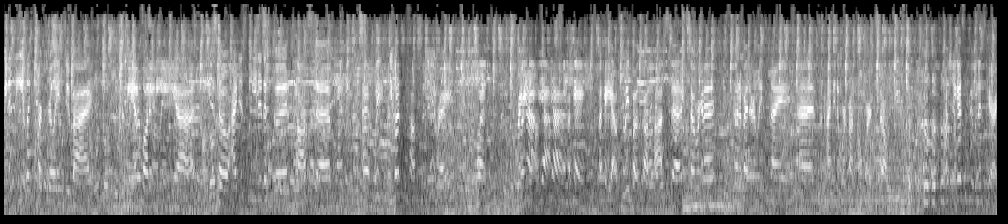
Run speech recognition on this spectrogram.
we didn't eat like pork really in Dubai. We ate a lot of meat, yeah. So I just needed a good pasta. Uh, wait, you got pasta too, right? When? Right, right now, now, yeah. Yeah, okay. Okay, yeah, so we both got pasta. So we're gonna go to bed early tonight and I need to work on homework, so I'll show you guys the food when it's here.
